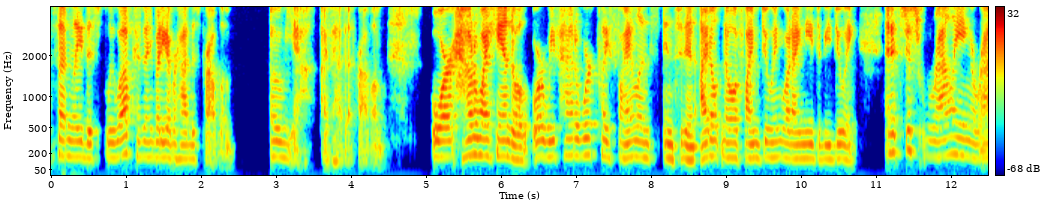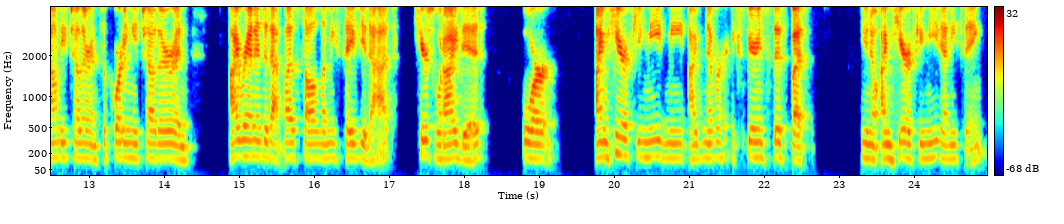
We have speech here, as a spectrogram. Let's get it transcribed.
suddenly this blew up. Has anybody ever had this problem? Oh, yeah, I've had that problem. or how do I handle, or we've had a workplace violence incident. I don't know if I'm doing what I need to be doing. And it's just rallying around each other and supporting each other. And I ran into that buzz saw. Let me save you that. Here's what I did. Or I'm here if you need me. I've never experienced this, but you know, I'm here if you need anything.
